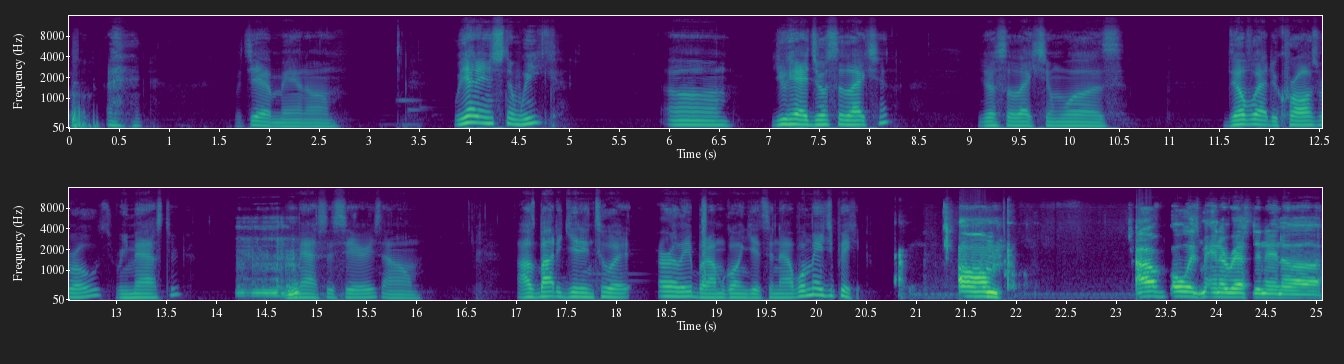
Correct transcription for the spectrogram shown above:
So, but yeah, man. Um, we had an interesting week. Um, you had your selection. Your selection was Devil at the Crossroads remastered, Mhm. remastered series. Um, I was about to get into it early, but I'm going to get to now. What made you pick it? Um, I've always been interested in uh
